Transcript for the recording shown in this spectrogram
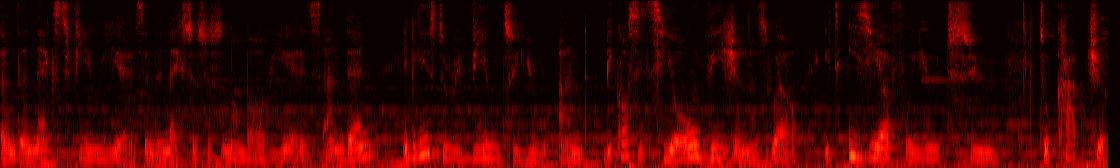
in the next few years, in the next number of years, and then it begins to reveal to you. And because it's your own vision as well, it's easier for you to to capture.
